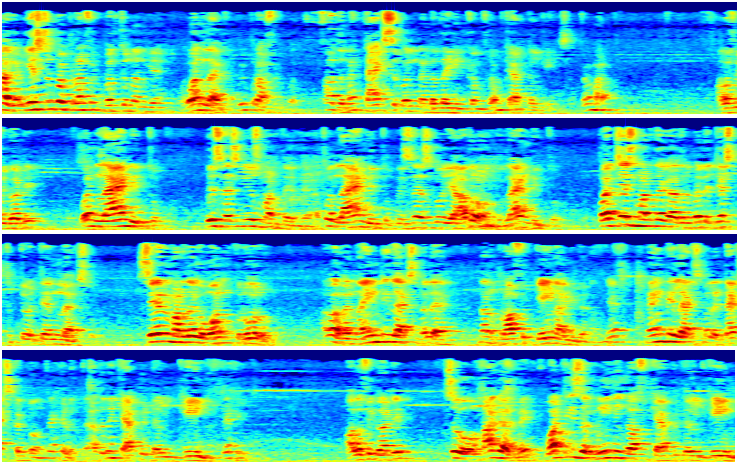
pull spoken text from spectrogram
ಆಗ ಎಷ್ಟು ರೂಪಾಯಿ ಪ್ರಾಫಿಟ್ ಬಂತು ನನಗೆ? ಒನ್ ಲ್ಯಾಕ್ ರುಪಿ ಪ್ರಾಫಿಟ್ ಬಂತು. ಅದನ್ನ ಟ್ಯಾಕ್ಸಬಲ್ ನಡೆದ ಇನ್ಕಮ್ ಫ್ರಮ್ ಕ್ಯಾಪಿಟಲ್ ಗೇನ್ಸ್ ಅಂತ ಮಾಡ್ತೀವಿ. ಒಂದ್ ಲ್ಯಾಂಡ್ ಇತ್ತು ಬಿಸ್ನೆಸ್ ಯೂಸ್ ಮಾಡ್ತಾ ಇದ್ದೆ. ಅಥವಾ ಲ್ಯಾಂಡ್ ಇತ್ತು ಬಿಸ್ನೆಸ್ ಯಾವ್ದೋ ಒಂದು ಲ್ಯಾಂಡ್ ಇತ್ತು. ಪರ್ಚೇಸ್ ಮಾಡಿದಾಗ ಅದ್ರ ಮೇಲೆ ಜಸ್ಟ್ ಟೆನ್ ಲ್ಯಾಕ್ಸ್ ಸೇಲ್ ಮಾಡಿದಾಗ ಒನ್ ಕ್ರೋರ್ ಅವಾಗ ನೈಂಟಿ ಲ್ಯಾಕ್ಸ್ ಮೇಲೆ ನಾನು ಪ್ರಾಫಿಟ್ ಗೇನ್ ಆಗಿದೆ ನನಗೆ ನೈಂಟಿ ಲ್ಯಾಕ್ಸ್ ಮೇಲೆ ಟ್ಯಾಕ್ಸ್ ಕಟ್ಟು ಅಂತ ಹೇಳುತ್ತೆ. ಅದನ್ನೇ ಕ್ಯಾಪಿಟಲ್ ಗೇನ್ ಅಂತ ಹೇಳ್ತೀವಿ ಆಲ್ ಗಾಟ್ ಇಟ್ ಸೊ ಹಾಗಾದ್ರೆ what is the meaning of capital gain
